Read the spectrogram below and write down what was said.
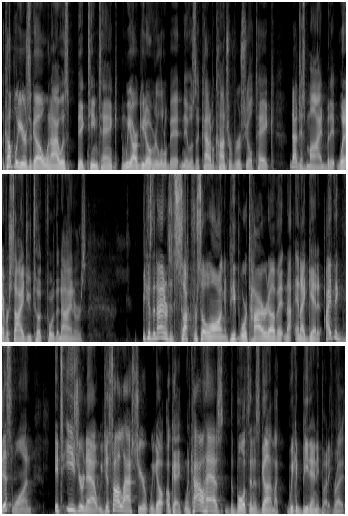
a couple years ago when I was big team tank and we argued over a little bit and it was a kind of a controversial take, not just mine, but it, whatever side you took for the Niners. Because the Niners had sucked for so long and people were tired of it and I, and I get it. I think this one it's easier now. We just saw last year. We go, okay, when Kyle has the bullets in his gun, like we can beat anybody. Right.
